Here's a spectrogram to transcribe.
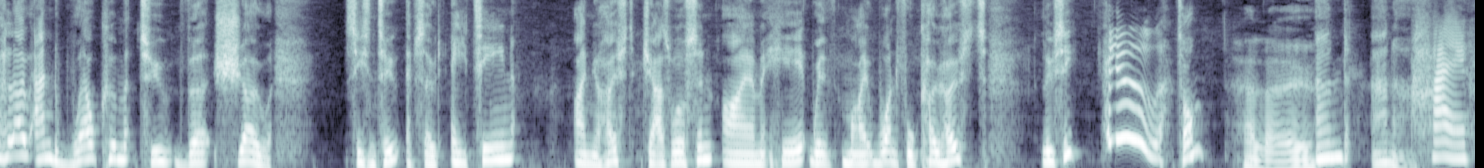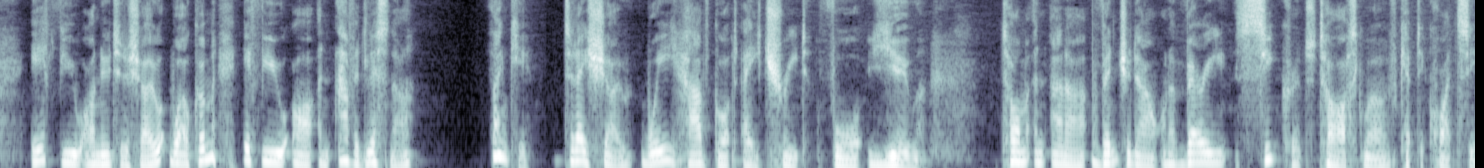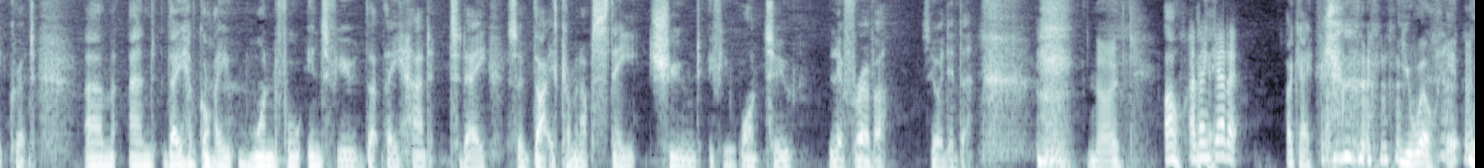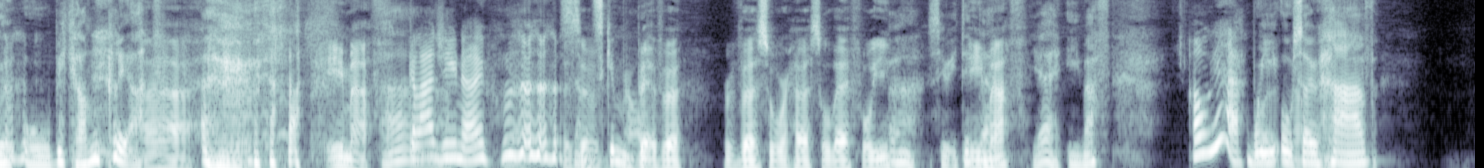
podcast. Hello, hello, and welcome to the show. Season 2, episode 18. I'm your host, Jazz Wilson. I am here with my wonderful co hosts, Lucy, Hello. Tom, Hello. and Anna. Hi. If you are new to the show, welcome. If you are an avid listener, thank you. Today's show, we have got a treat for you. Tom and Anna ventured out on a very secret task. Well, we've kept it quite secret. Um, and they have got a wonderful interview that they had today. So that is coming up. Stay tuned if you want to live forever. See what I did there? No. Oh, I don't get it. Okay. you will. It will all become clear. EMAF. Glad you know. There's Salmon a skim roll. bit of a reversal rehearsal there for you. Ah, see what you did there. EMAF. Yeah, EMAF. oh yeah. We also have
